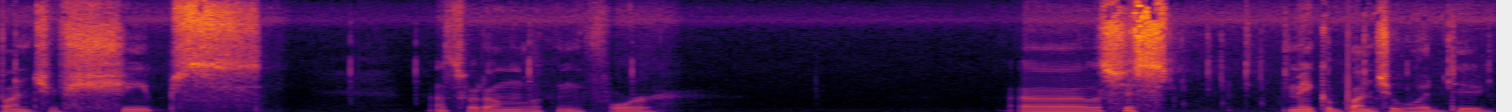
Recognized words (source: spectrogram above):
bunch of sheeps? That's what I'm looking for. Uh, let's just make a bunch of wood, dude.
